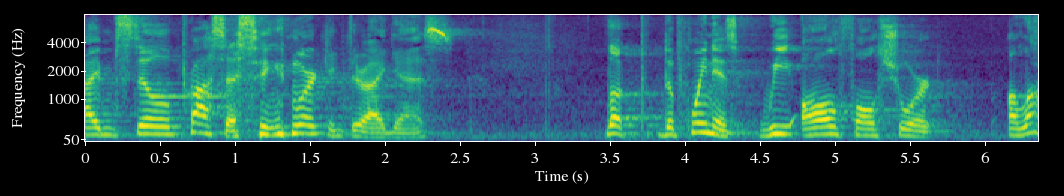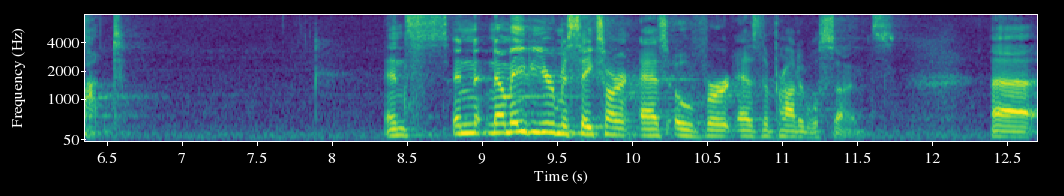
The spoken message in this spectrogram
I'm still processing and working through, I guess. Look, the point is, we all fall short a lot. And, and now, maybe your mistakes aren't as overt as the prodigal son's, uh,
